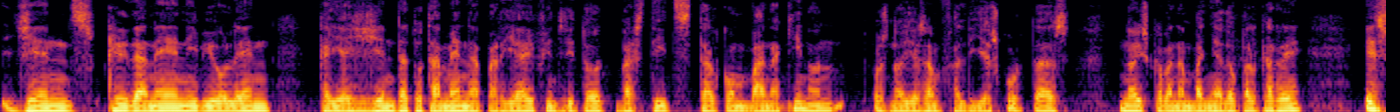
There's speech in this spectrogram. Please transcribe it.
gens cridaner ni violent que hi hagi gent de tota mena per allà i fins i tot vestits tal com van aquí, no? Pues noies amb faldilles curtes, nois que van amb banyador pel carrer. És,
